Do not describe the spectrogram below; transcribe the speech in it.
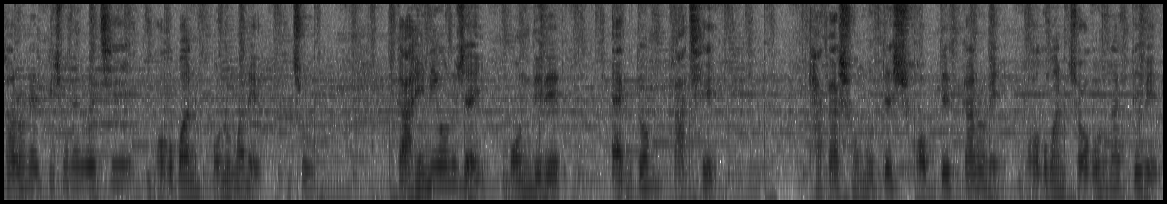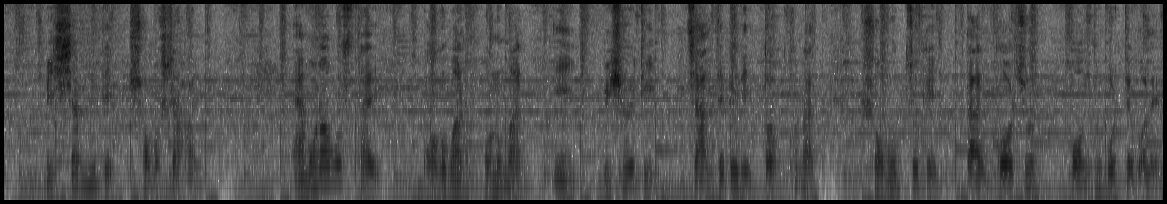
কারণের পিছনে রয়েছে ভগবান হনুমানের যোগ। কাহিনী অনুযায়ী মন্দিরের একদম কাছে থাকা সমুদ্রের শব্দের কারণে ভগবান জগন্নাথ দেবের বিশ্রাম নিতে সমস্যা হয়। এমন অবস্থায় ভগবান হনুমান এই বিষয়টি জানতে পেরে তৎক্ষণাৎ সমুদ্রকে তার গর্জন বন্ধ করতে বলেন।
